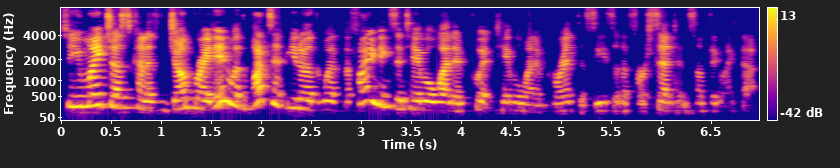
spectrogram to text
So you might just kind of jump right in with what's in you know the findings in table one and put table one in parentheses of the first sentence, something like that.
